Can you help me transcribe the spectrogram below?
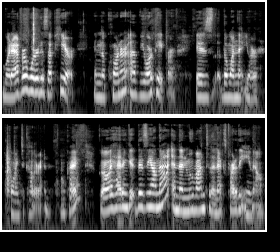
Whatever word is up here in the corner of your paper is the one that you're going to color in, okay? Go ahead and get busy on that and then move on to the next part of the email.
